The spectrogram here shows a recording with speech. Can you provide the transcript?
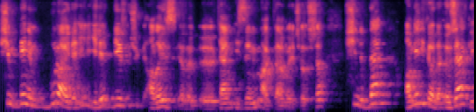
Şimdi benim burayla ilgili bir küçük bir analiz ya da e, kendi izlenimimi aktarmaya çalışacağım. Şimdi ben Amerika'da özellikle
